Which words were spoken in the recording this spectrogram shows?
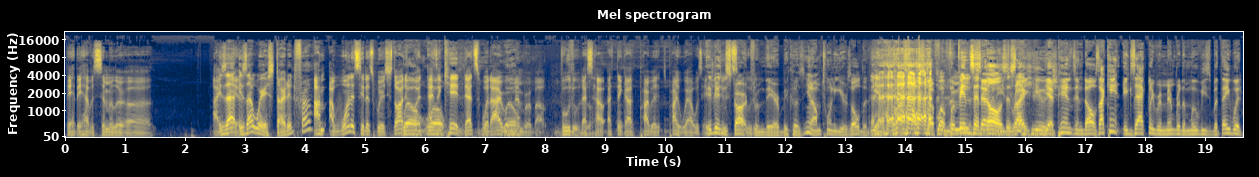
They they have a similar. Uh, Is that idea. is that where it started from? I'm, I want to say that's where it started, Well, but as a kid, that's what I well, remember about voodoo. That's how I think I probably it's probably where I was. it didn't start from there because you know I'm 20 years older than Yeah. So Well, for Pins and 70s, dolls is, like, huge. Yeah, pins and dolls. I can't exactly remember the movies, but they would,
